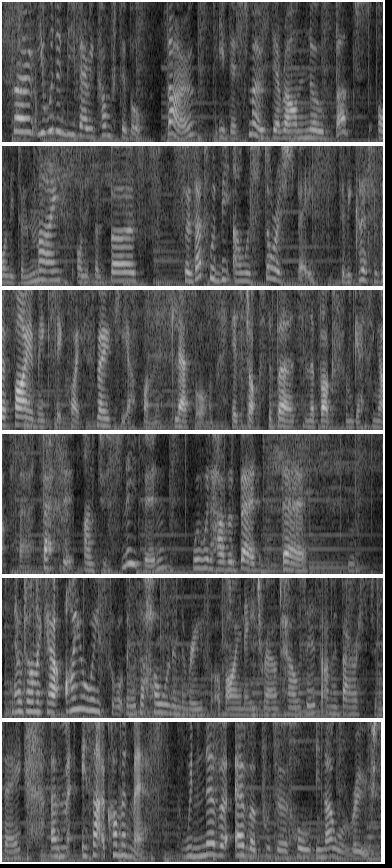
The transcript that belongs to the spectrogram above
So you wouldn't be very comfortable. Though, if there's smoke, there are no bugs or little mice or little birds. So that would be our storage space. So, because the fire makes it quite smoky up on this level, it stops the birds and the bugs from getting up there. That's it. And to sleep in, we would have a bed there. Now, Doneca, I always thought there was a hole in the roof of Iron Age roundhouses, I'm embarrassed to say. Um, is that a common myth? We never ever put a hole in our roofs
